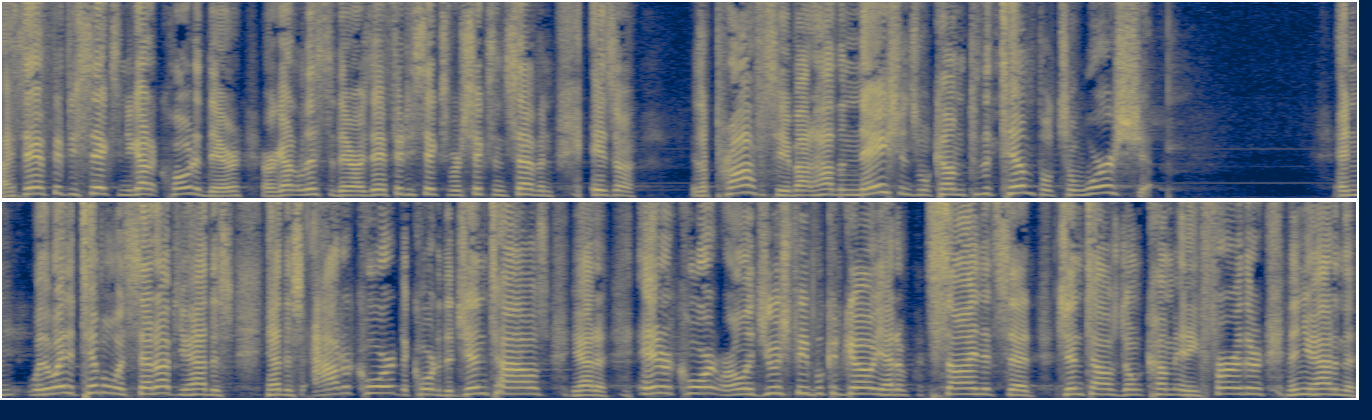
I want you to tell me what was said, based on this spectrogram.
Isaiah 56, and you got it quoted there, or got it listed there, Isaiah 56, verse 6 and 7, is a, is a prophecy about how the nations will come to the temple to worship. And with the way the temple was set up, you had this, you had this outer court, the court of the Gentiles. You had an inner court where only Jewish people could go. You had a sign that said, Gentiles don't come any further. And then you had in the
